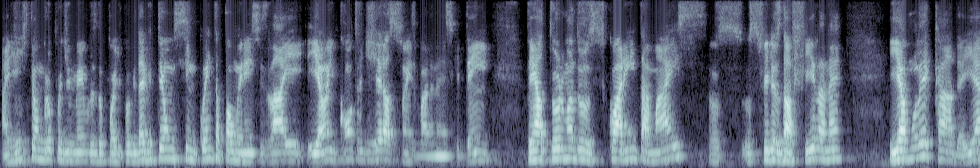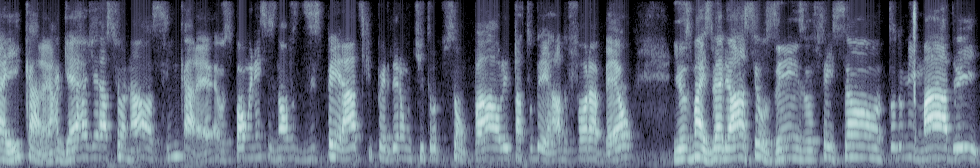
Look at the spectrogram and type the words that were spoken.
a gente tem um grupo de membros do Pode Porco, deve ter uns 50 palmeirenses lá e, e é um encontro de gerações, Barnes, que tem, tem a turma dos 40 a mais, os, os filhos da fila, né? E a molecada. E aí, cara, a guerra geracional, assim, cara, é os palmeirenses novos desesperados que perderam o título pro São Paulo e tá tudo errado, fora Bel. E os mais velhos, ah, seus Enzo, vocês são tudo mimado e,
